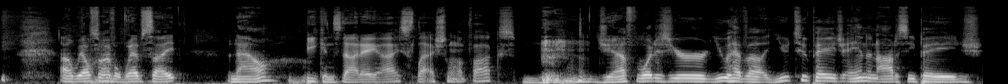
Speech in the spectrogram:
uh, we also have a website now. Beacons.ai slash Swamp Fox. Jeff, what is your? You have a YouTube page and an Odysee page.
